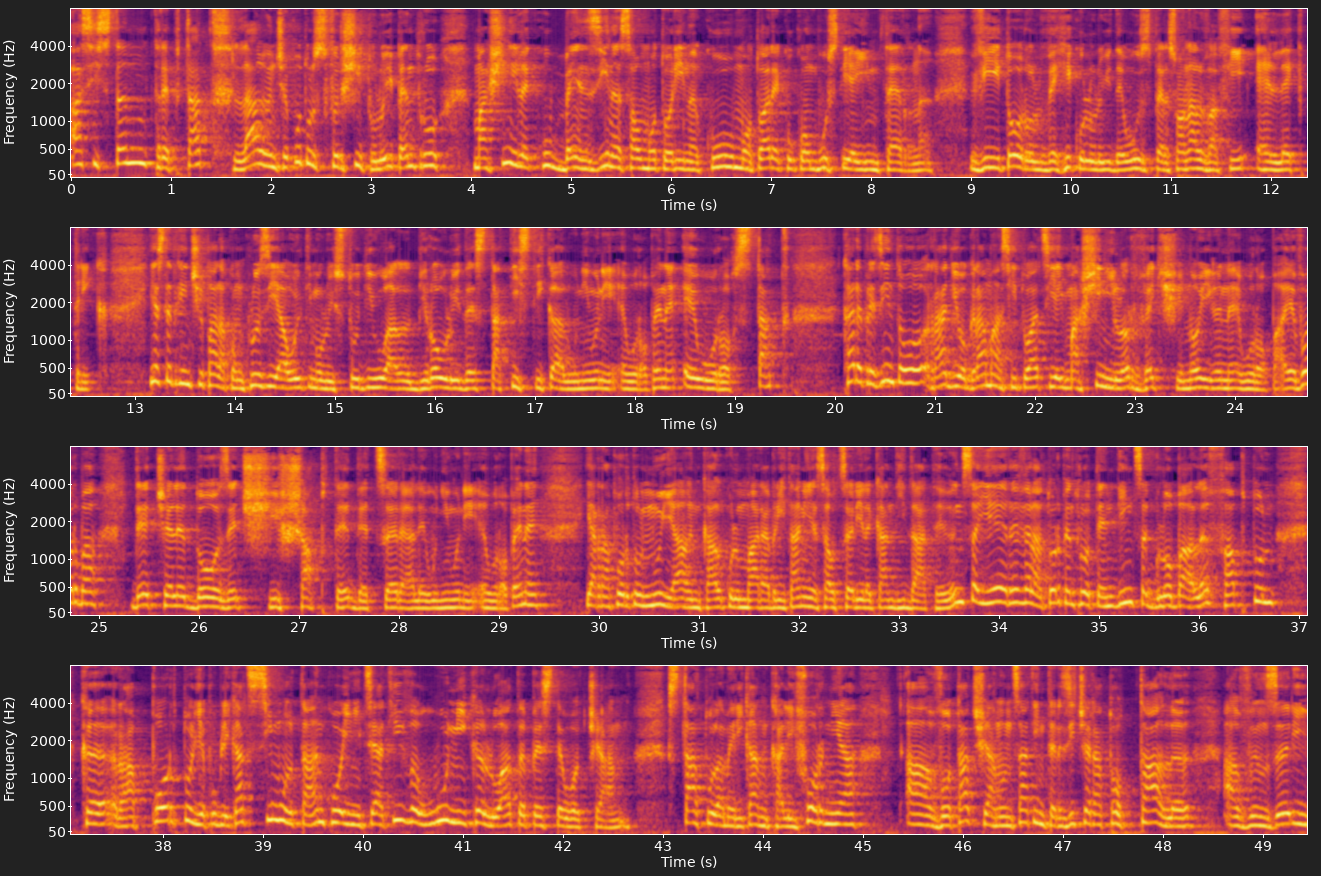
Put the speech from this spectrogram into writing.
Asistăm treptat la începutul sfârșitului pentru mașinile cu benzină sau motorină, cu motoare cu combustie internă. Viitorul vehiculului de uz personal va fi electric. Este principala concluzie a ultimului studiu al Biroului de Statistică al Uniunii Europene, Eurostat, care prezintă o radiogramă a situației mașinilor vechi și noi în Europa. E vorba de cele 27 de țări ale Uniunii Europene, iar raportul nu ia în calcul Marea Britanie sau țările candidate, însă e revelator pentru o tendință globală faptul că raportul e publicat simultan cu o inițiativă unică luată peste ocean. Statul american California a votat și a anunțat interzicerea totală a vânzării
